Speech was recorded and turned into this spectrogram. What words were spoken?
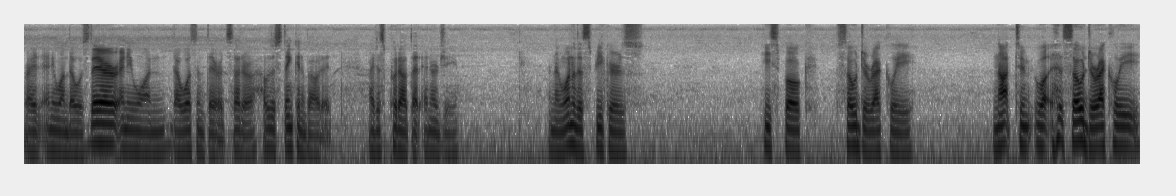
right? Anyone that was there, anyone that wasn't there, etc. I was just thinking about it. I just put out that energy. And then one of the speakers, he spoke so directly, not to, well, so directly,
